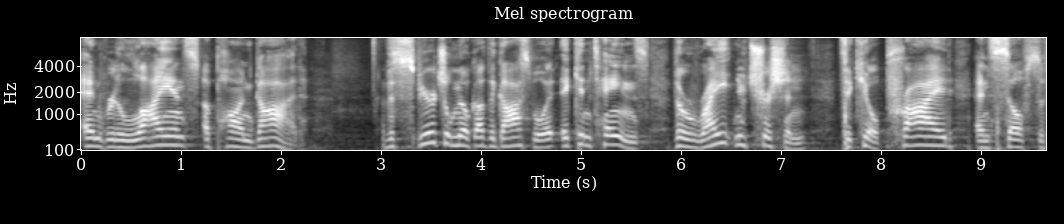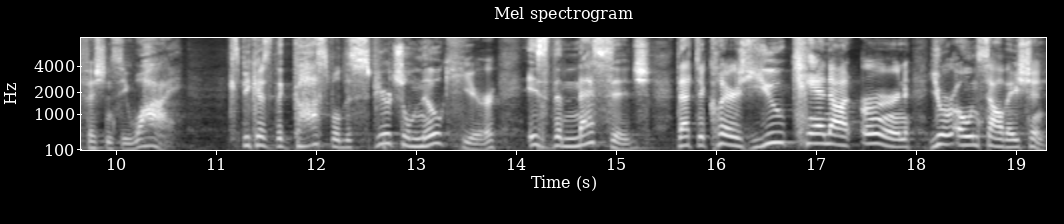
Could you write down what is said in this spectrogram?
and reliance upon God. The spiritual milk of the gospel, it, it contains the right nutrition to kill pride and self sufficiency. Why? It's because the gospel, the spiritual milk here, is the message that declares you cannot earn your own salvation.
